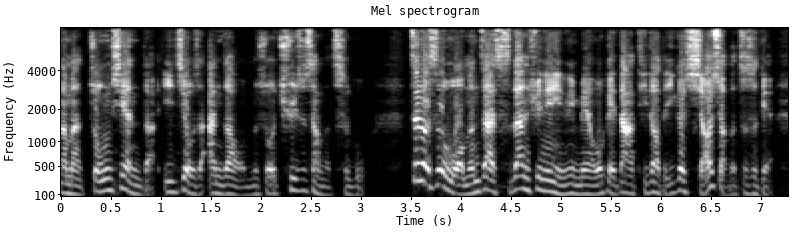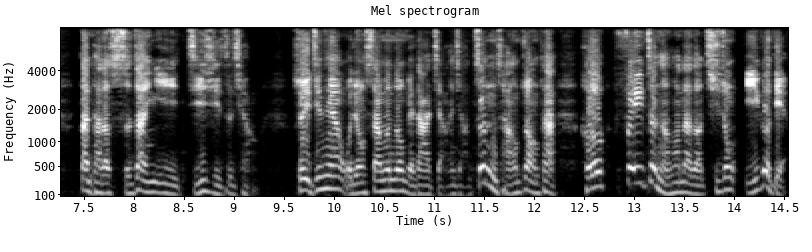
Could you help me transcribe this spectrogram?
那么中线的依旧是按照我们说趋势上的持股，这个是我们在实战训练营里面我给大家提到的一个小小的知识点，但它的实战意义极其之强。所以今天我就用三分钟给大家讲一讲正常状态和非正常状态的其中一个点。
